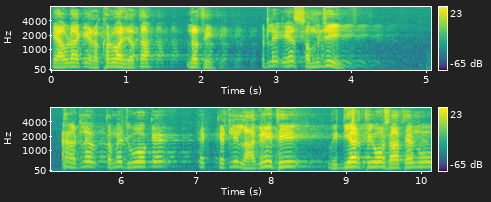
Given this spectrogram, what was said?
કે આવડા કે રખડવા જતા નથી. એટલે એ સમજી, એટલે તમે જુઓ કે એક કેટલી લાગણીથી વિદ્યાર્થીઓ સાથેનું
